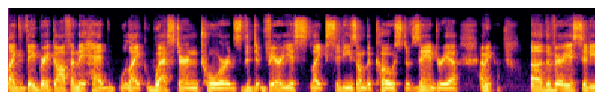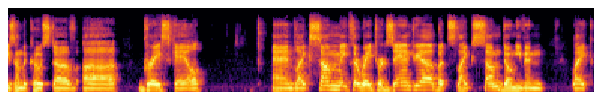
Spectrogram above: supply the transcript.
like they break off and they head like western towards the various like cities on the coast of xandria. I mean uh, the various cities on the coast of uh grayscale. And like some make their way towards xandria but like some don't even like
